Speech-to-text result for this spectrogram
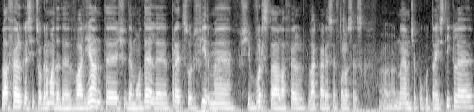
la fel găsiți o grămadă de variante și de modele, prețuri, firme și vârsta la fel la care se folosesc. Uh, noi am început cu 3 sticle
